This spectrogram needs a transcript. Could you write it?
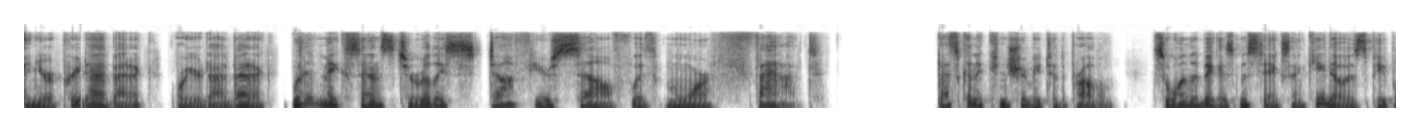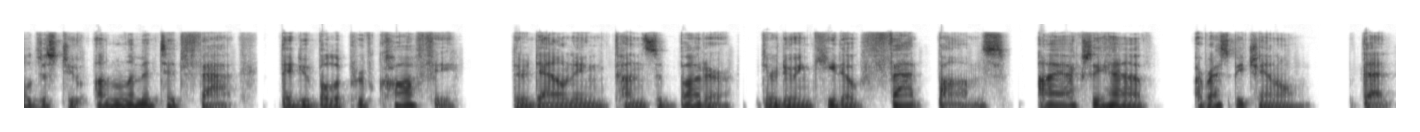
and you're a pre diabetic or you're diabetic, would it make sense to really stuff yourself with more fat? That's going to contribute to the problem. So, one of the biggest mistakes on keto is people just do unlimited fat. They do bulletproof coffee. They're downing tons of butter. They're doing keto fat bombs. I actually have a recipe channel that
